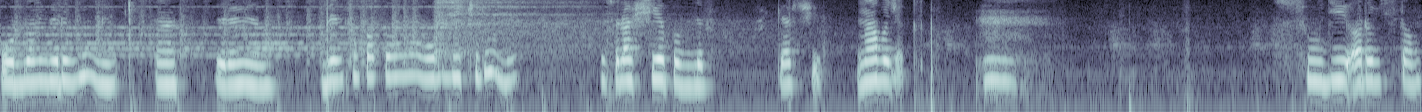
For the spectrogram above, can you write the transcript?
Ordularını görebiliyor muyum? Eh, göremiyorum. Benim topraklarımdan ordu geçiriyor mu? Mesela şey yapabilir. Gerçi ne yapacak? Suudi Arabistan.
